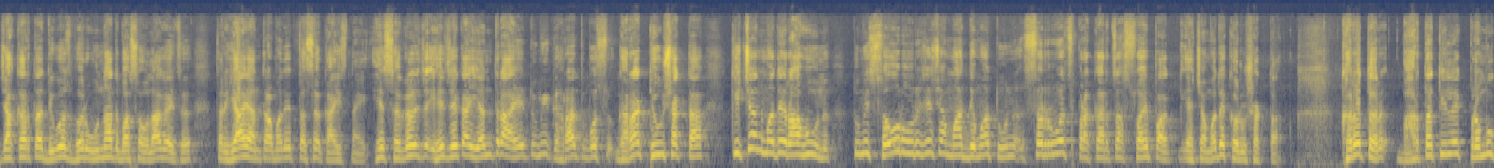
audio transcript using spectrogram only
ज्याकरता दिवसभर उन्हात बसावं लागायचं तर या यंत्रामध्ये तसं काहीच नाही. हे सगळं हे जे काही यंत्र आहे तुम्ही घरात बसू घरात ठेवू शकता. किचनमध्ये राहून तुम्ही सौर ऊर्जेच्या माध्यमातून सर्वच प्रकारचा स्वयंपाक याच्यामध्ये करू शकता. खरं तर भारतातील एक प्रमुख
